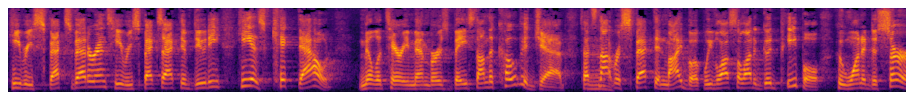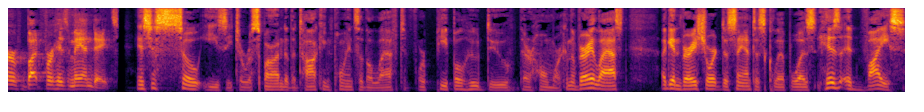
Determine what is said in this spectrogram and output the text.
he respects veterans. He respects active duty. He has kicked out military members based on the COVID jab. That's not respect in my book. We've lost a lot of good people who wanted to serve, but for his mandates. It's just so easy to respond to the talking points of the left for people who do their homework. And the very last, again, very short DeSantis clip was his advice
